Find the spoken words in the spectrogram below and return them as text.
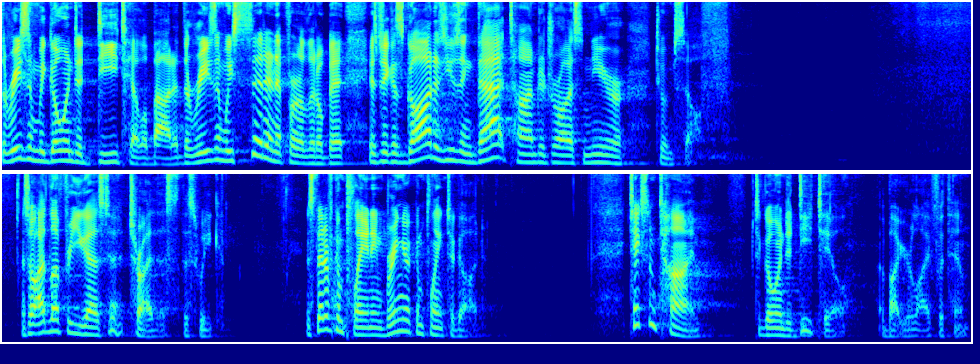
The reason we go into detail about it, the reason we sit in it for a little bit, is because God is using that time to draw us near to Himself. And so I'd love for you guys to try this this week. Instead of complaining, bring your complaint to God. Take some time to go into detail about your life with Him.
